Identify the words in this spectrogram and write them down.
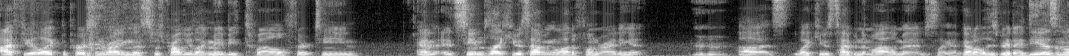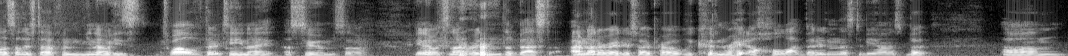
I feel like the person writing this was probably like maybe 12, 13. And it seems like he was having a lot of fun writing it. hmm uh, like he was typing a mile a minute, just like I've got all these great ideas and all this other stuff, and you know he's 12, 13, I assume. So, you know, it's not written the best. I'm not a writer, so I probably couldn't write a whole lot better than this, to be honest. But um,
